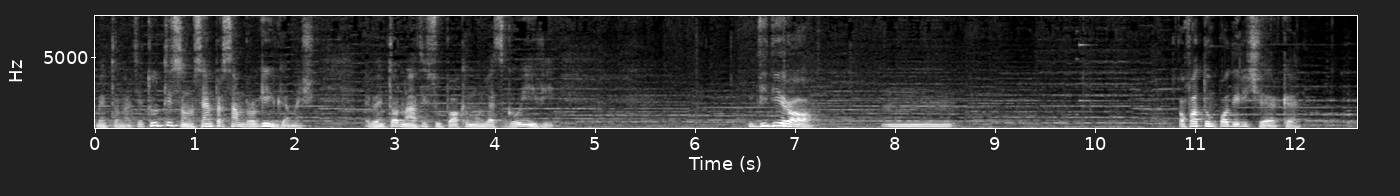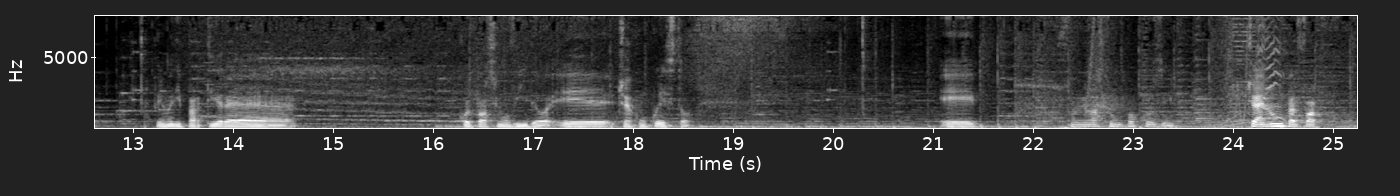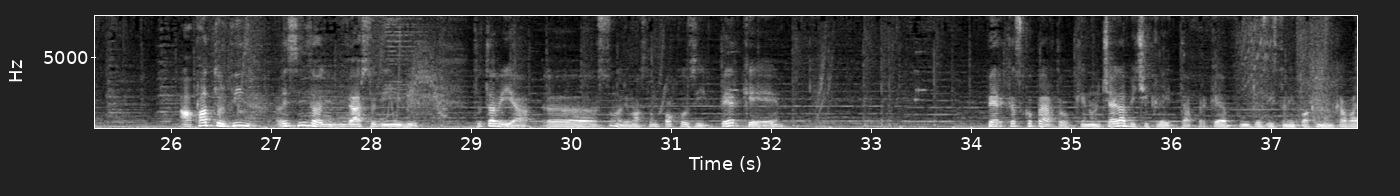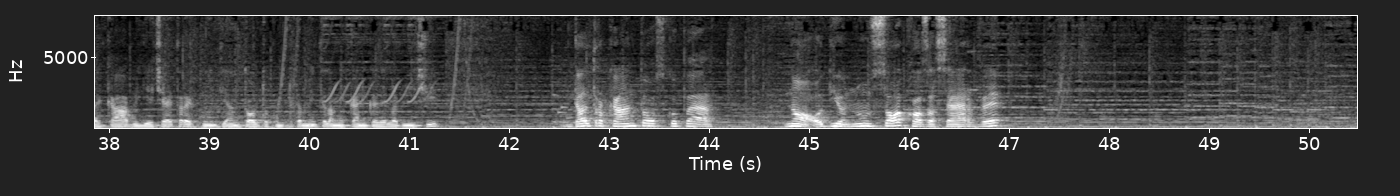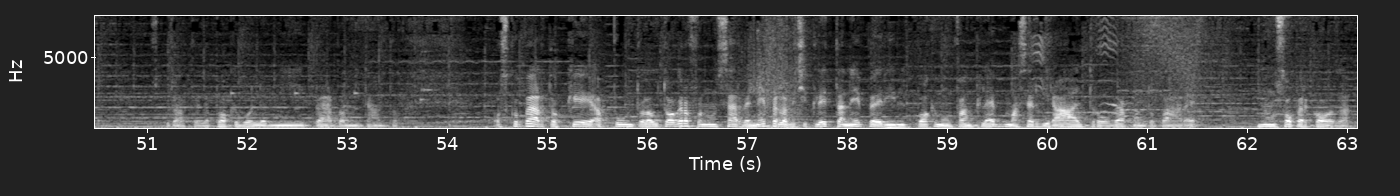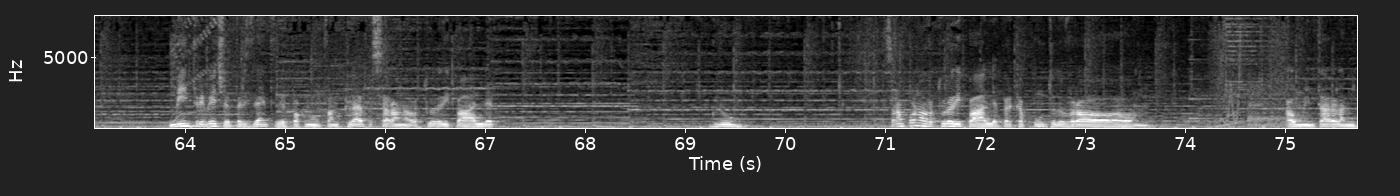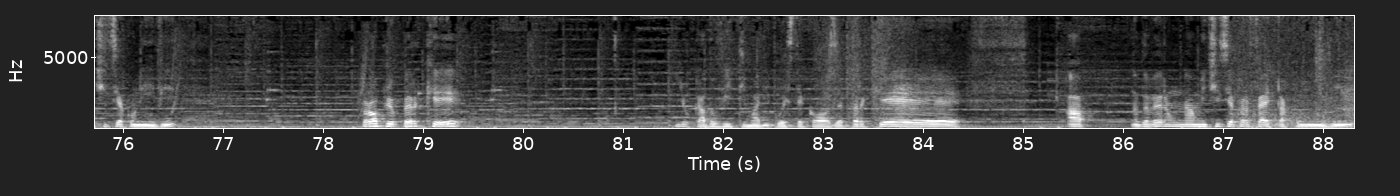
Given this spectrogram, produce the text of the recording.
Bentornati a tutti, sono sempre Sambro Gilgamesh e bentornati su Pokémon Let's Go Eevee. Vi dirò... mm, ho fatto un po' di ricerche prima di partire col prossimo video, e, cioè con questo. E sono rimasto un po' così. Cioè, non per forza... Ha fatto il video... Avete sentito il diverso di Eevee? Tuttavia, eh, sono rimasto un po' così perché perché ho scoperto che non c'è la bicicletta, perché appunto esistono i Pokémon cavalcabili, eccetera, e quindi hanno tolto completamente la meccanica della bici. D'altro canto ho scoperto... No, oddio, non so cosa serve. Scusate, la Pokéball mi perdo ogni tanto ho scoperto che appunto l'autografo non serve né per la bicicletta né per il Pokémon Fan Club, ma servirà altrove a quanto pare. Non so per cosa. Mentre invece il presidente del Pokémon Fan Club sarà una rottura di palle. Gloom. Sarà un po' una rottura di palle perché appunto dovrò aumentare l'amicizia con Eevee. Proprio perché io cado vittima di queste cose perché a, ad avere un'amicizia perfetta con Eevee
